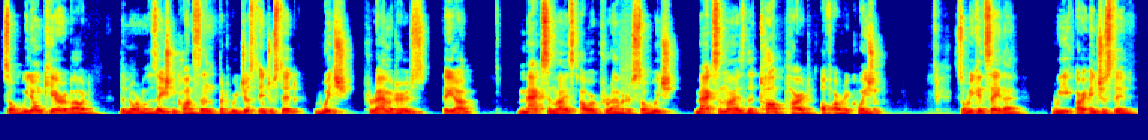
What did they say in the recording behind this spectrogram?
So we don't care about the normalization constant, but we're just interested which parameters, theta, maximize our parameters. So which maximize the top part of our equation. So we can say that we are interested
